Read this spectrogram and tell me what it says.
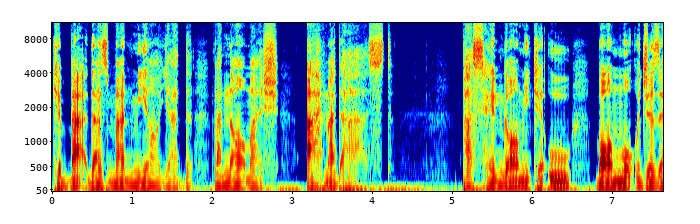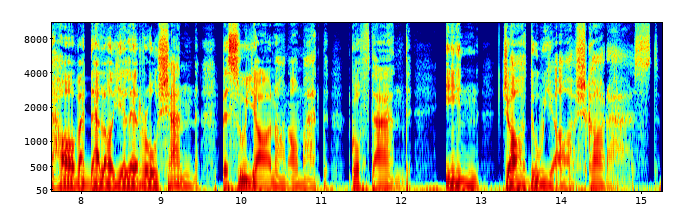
که بعد از من می آید و نامش احمد است. پس هنگامی که او با معجزه ها و دلایل روشن به سوی آنان آمد گفتند این جادوی آشکار است.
